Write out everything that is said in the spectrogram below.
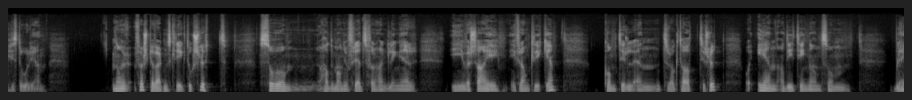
historien. Når første verdenskrig tok slutt, så hadde man jo fredsforhandlinger i Versailles i Frankrike. Kom til en traktat til slutt, og en av de tingene som ble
